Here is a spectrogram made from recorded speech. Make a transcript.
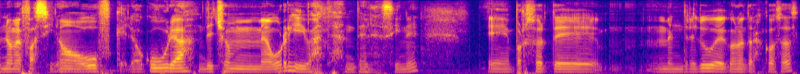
No me fascinó, uff, qué locura. De hecho, me aburrí bastante en el cine. Eh, por suerte me entretuve con otras cosas.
